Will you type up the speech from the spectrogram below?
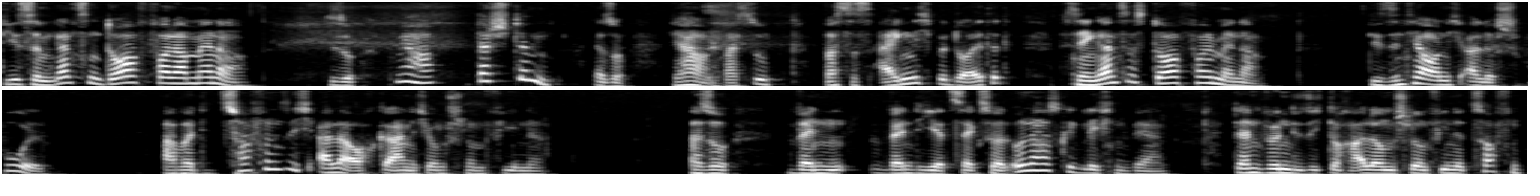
Die ist im ganzen Dorf voller Männer. Sie so, ja, das stimmt. Er so, ja, und weißt du, was das eigentlich bedeutet? Das ist ein ganzes Dorf voll Männer. Die sind ja auch nicht alle schwul. Aber die zoffen sich alle auch gar nicht um Schlumpfine. Also, wenn, wenn die jetzt sexuell unausgeglichen wären, dann würden die sich doch alle um Schlumpfine zoffen.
